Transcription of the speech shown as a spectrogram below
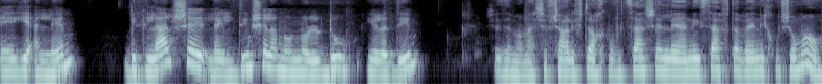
אה, ייעלם, בגלל שלילדים שלנו נולדו ילדים. שזה ממש אפשר לפתוח קבוצה של אה, אני סבתא ואין לי חוש הומור.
